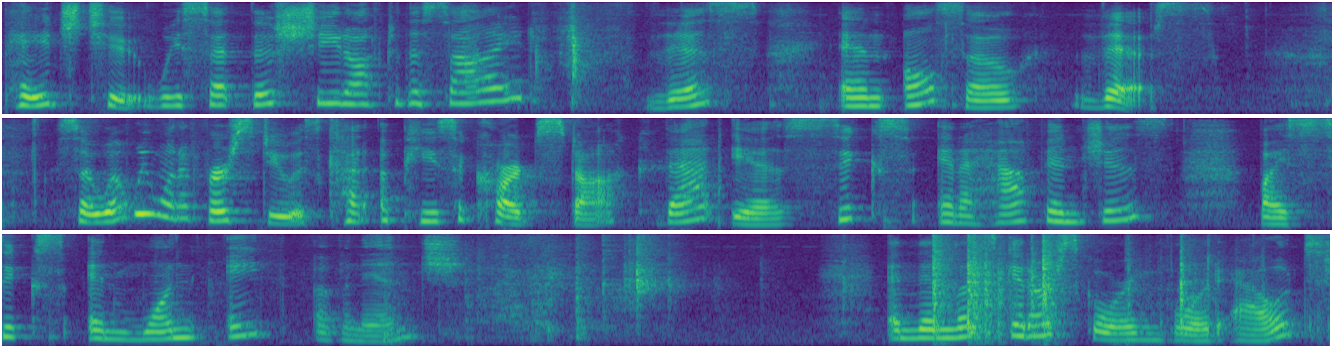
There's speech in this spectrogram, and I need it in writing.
Page 2, we set this sheet off to the side, this, and also this. So what we want to first do is cut a piece of cardstock that is six and a half inches by six and one eighth of an inch. And then let's get our scoring board out.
